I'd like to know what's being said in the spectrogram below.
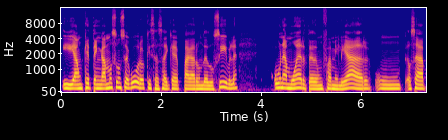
y aunque tengamos un seguro, quizás hay que pagar un deducible, una muerte de un familiar, un, o sea,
